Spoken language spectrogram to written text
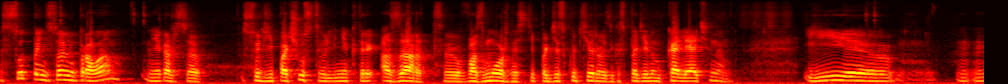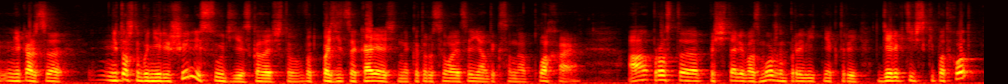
Суд по индивидуальным правам, мне кажется, судьи почувствовали некоторый азарт возможности подискутировать с господином Калятиным. И, мне кажется, не то чтобы не решили судьи сказать, что вот позиция Калятина, на которую ссылается Яндекс, она плохая, а просто посчитали возможным проявить некоторый диалектический подход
